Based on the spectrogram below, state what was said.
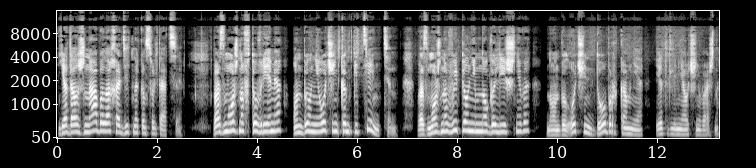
Я должна была ходить на консультации. Возможно, в то время он был не очень компетентен. Возможно, выпил немного лишнего, но он был очень добр ко мне и это для меня очень важно.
